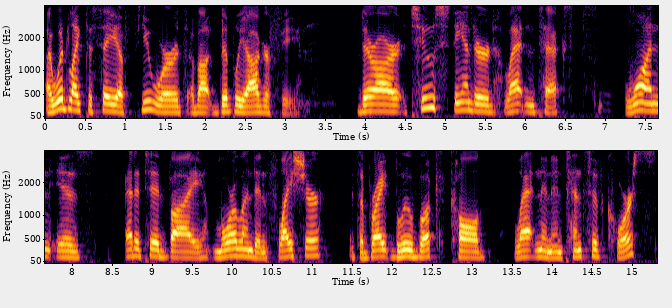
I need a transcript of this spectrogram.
I would like to say a few words about bibliography. There are two standard Latin texts. One is edited by Moreland and Fleischer. It's a bright blue book called Latin An Intensive Course.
